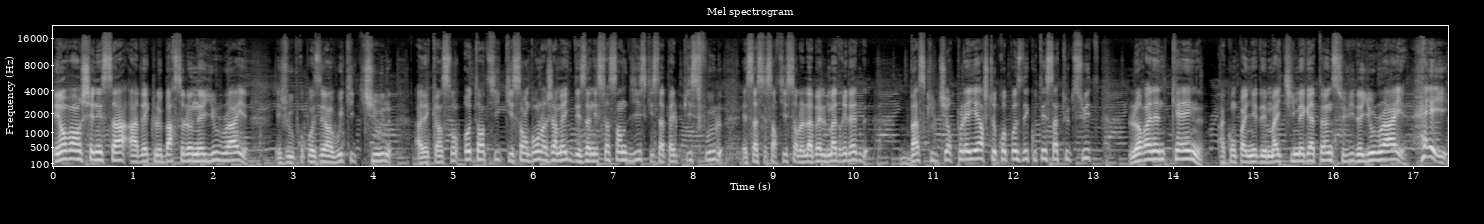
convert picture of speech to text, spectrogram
Et on va enchaîner ça avec le barcelonais Uri. Et je vais vous proposer un wicked tune avec un son authentique qui sent bon la Jamaïque des années 70 qui s'appelle Peaceful. Et ça, c'est sorti sur le label madrilène Bass Culture Player. Je te propose d'écouter ça tout de suite. Laurel and Kane, accompagné des Mighty Megatons, suivi de Uri. Hey!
